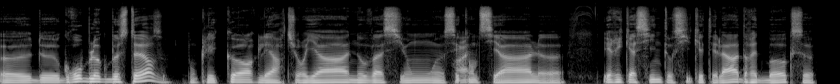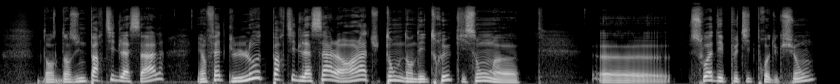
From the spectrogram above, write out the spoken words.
euh, de gros blockbusters, donc les Korg, les Arturia, Novation, euh, Sequential, Eric Asint aussi qui était là, Dreadbox, euh, dans, dans une partie de la salle. Et en fait, l'autre partie de la salle, alors là, tu tombes dans des trucs qui sont euh, euh, soit des petites productions,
